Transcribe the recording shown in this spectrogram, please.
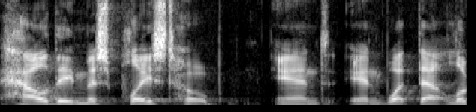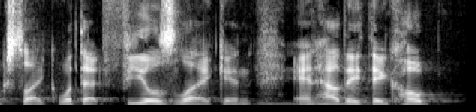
how they misplaced hope and and what that looks like, what that feels like, and and how they think hope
